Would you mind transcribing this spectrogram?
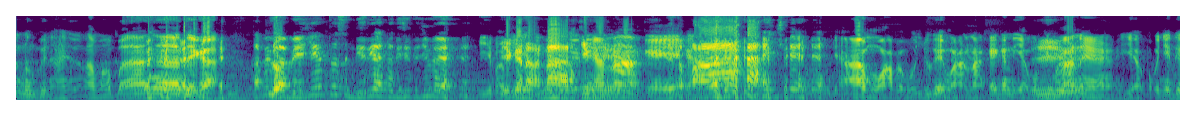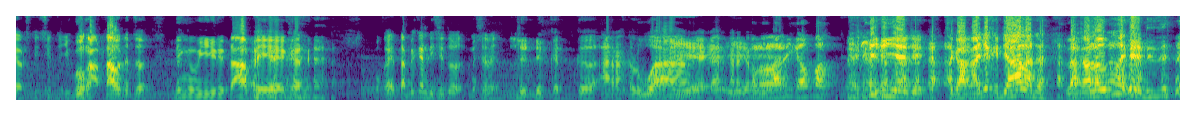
nungguin ayo lama banget ya kak Tapi Lo- babenya tuh sendiri atau di situ juga ya? iya Ya kan anaknya. anak Ya ya tetep kan aja. ya mau apa pun juga ya anaknya kan ya mau Iya. gimana ya ya pokoknya dia harus di situ juga gue nggak tahu deh tuh dia ngewirit apa ya kan pokoknya tapi kan di situ misalnya deket ke arah keluar Iya, ya kan karena iya. Kalau lari gampang. iya sih segangannya ke jalan dah. lah kalau gue di situ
